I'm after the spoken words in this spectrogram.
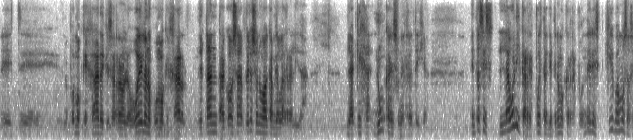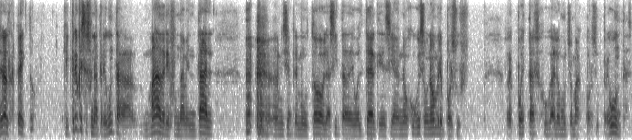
Este, nos podemos quejar de que cerraron los vuelos, nos podemos quejar de tanta cosa, pero eso no va a cambiar la realidad. La queja nunca es una estrategia. Entonces, la única respuesta que tenemos que responder es ¿qué vamos a hacer al respecto? Que creo que esa es una pregunta madre, fundamental. A mí siempre me gustó la cita de Voltaire que decía, no juzgues a un hombre por sus respuestas, juzgalo mucho más por sus preguntas.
